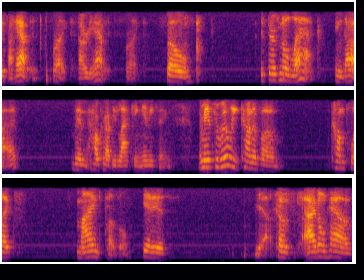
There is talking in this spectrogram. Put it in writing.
if I have it. Right. I already have it. Right. So if there's no lack in God, then how could I be lacking anything? I mean, it's a really kind of a complex mind puzzle. It is. Yeah, because I don't have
